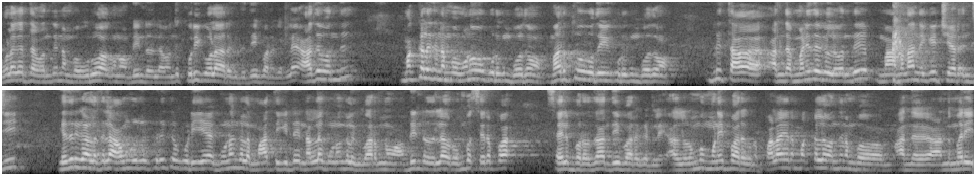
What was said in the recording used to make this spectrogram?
உலகத்தை வந்து நம்ம உருவாக்கணும் அப்படின்றதுல வந்து குறிக்கோளாக இருக்குது தீபனகரில் அது வந்து மக்களுக்கு நம்ம உணவு கொடுக்கும் போதும் மருத்துவ உதவி கொடுக்கும் போதும் இப்படி த அந்த மனிதர்கள் வந்து மன நெகிழ்ச்சி அடைஞ்சு எதிர்காலத்தில் அவங்களுக்கு இருக்கக்கூடிய குணங்களை மாற்றிக்கிட்டு நல்ல குணங்களுக்கு வரணும் அப்படின்றதுல ரொம்ப சிறப்பாக செயல்படுறது தான் தீப அறக்கட்டளை அதில் ரொம்ப முனைப்பாக இருக்கணும். பலாயிரம் மக்களை வந்து நம்ம அந்த அந்த மாதிரி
